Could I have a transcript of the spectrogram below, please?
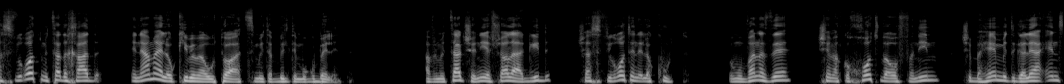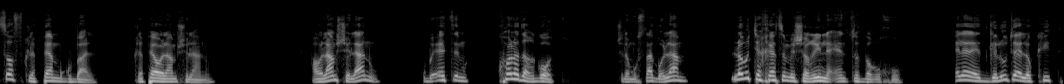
הספירות מצד אחד אינם האלוקי במהותו העצמית הבלתי מוגבלת, אבל מצד שני אפשר להגיד שהספירות הן אלוקות, במובן הזה שהם הכוחות והאופנים שבהם מתגלה האינסוף כלפי המוגבל, כלפי העולם שלנו. העולם שלנו הוא בעצם כל הדרגות של המושג עולם, לא מתייחס במישרין לאינסוף ברוך הוא, אלא להתגלות האלוקית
